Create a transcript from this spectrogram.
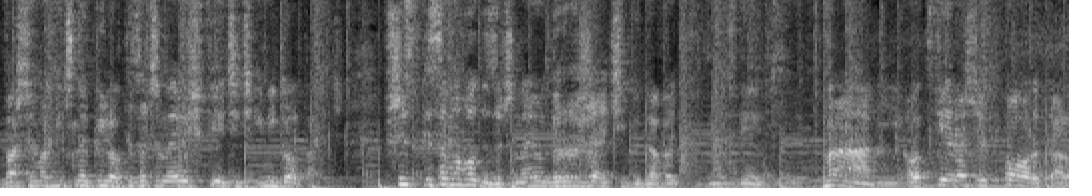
wasze magiczne piloty zaczynają świecić i migotać. Wszystkie samochody zaczynają drżeć i wydawać dziwne dźwięki. Wami otwiera się portal,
